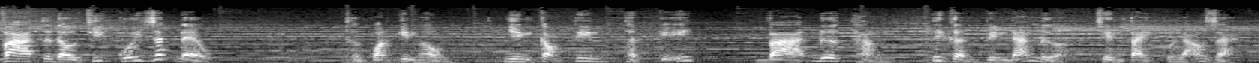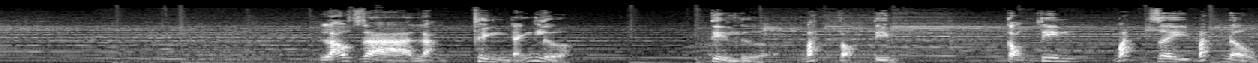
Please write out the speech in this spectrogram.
Và từ đầu chí cuối rất đều. Thượng quan Kim Hồng nhìn cọng tim thật kỹ Và đưa thẳng tới gần viên đá lửa trên tay của lão già. Lão già lặng thình đánh lửa, tia lửa bắt vào tim. Cọng tim bắt dây bắt đầu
